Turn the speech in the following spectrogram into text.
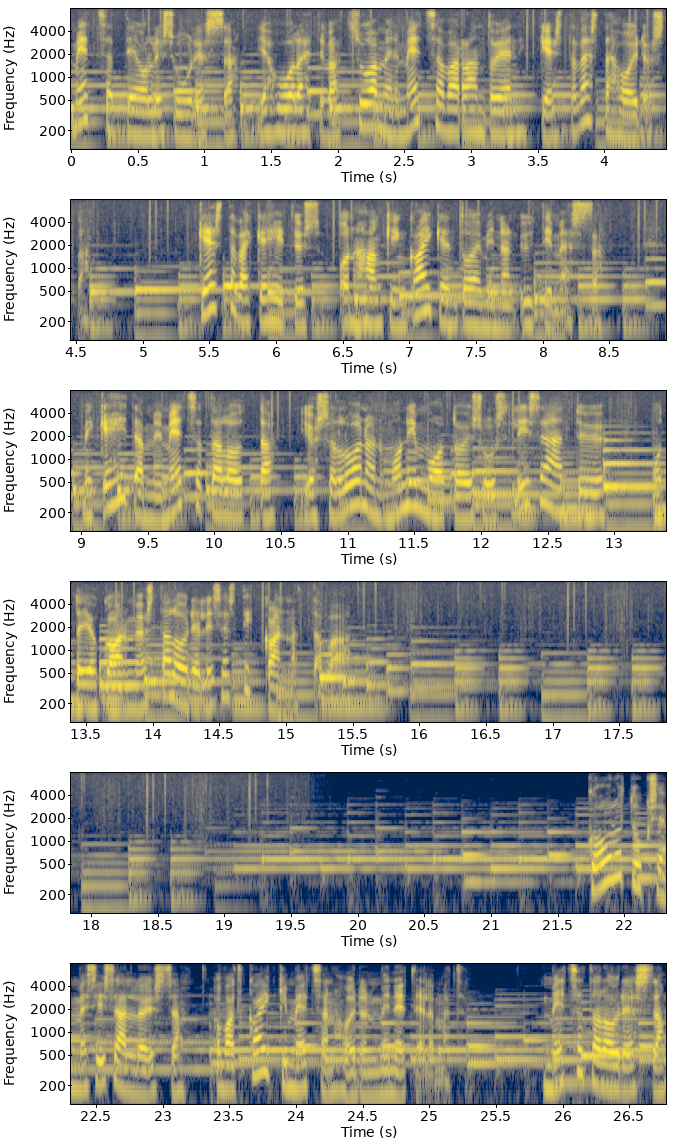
metsäteollisuudessa ja huolehtivat Suomen metsävarantojen kestävästä hoidosta. Kestävä kehitys on Hamkin kaiken toiminnan ytimessä. Me kehitämme metsätaloutta, jossa luonnon monimuotoisuus lisääntyy, mutta joka on myös taloudellisesti kannattavaa. Koulutuksemme sisällöissä ovat kaikki metsänhoidon menetelmät – Metsätaloudessa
